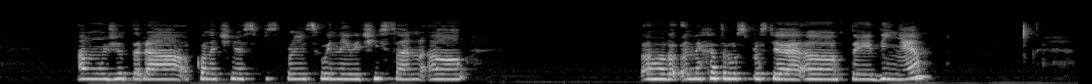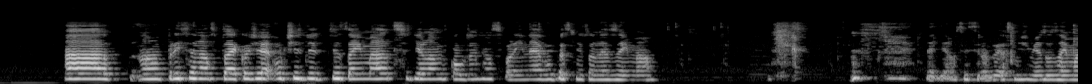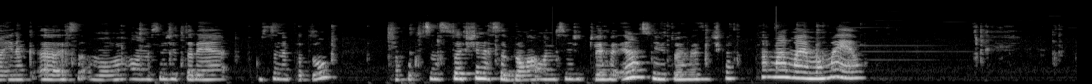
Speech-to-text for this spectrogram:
A může teda konečně splnit svůj největší sen uh, uh, nechat růst prostě uh, ty dýně a no, prý se nás ptá, jako, že určitě tě zajímá, co dělám v Golden House Valley. Ne, vůbec mě to nezajímá. Nedělám si srandu, jasně, že mě to zajímá, jinak uh, já se omlouvám, ale myslím, že tady je, pokud se nepletu, a pokud jsem to ještě nesebrala, ale myslím, že to je, jasně, že to je hvězdička. A máma je, máma je.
